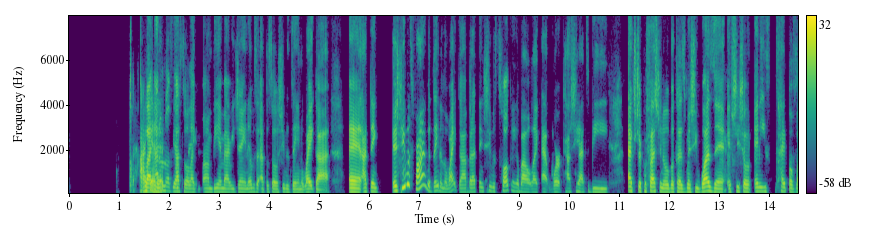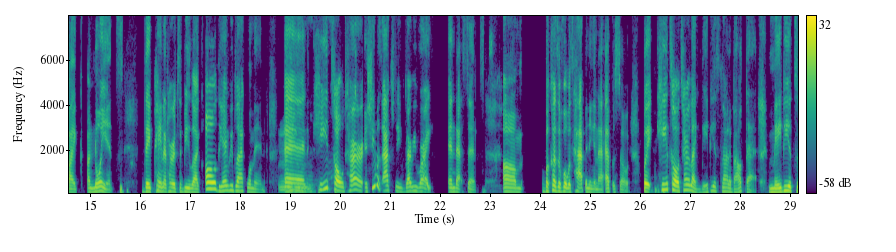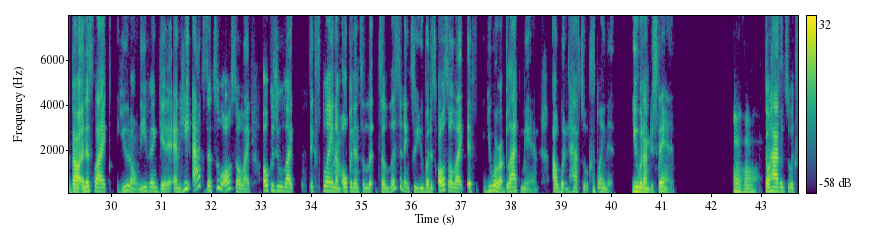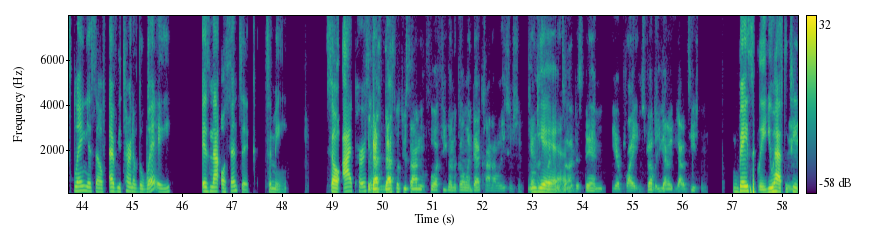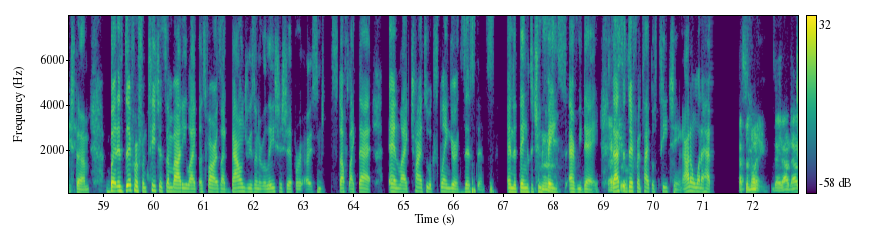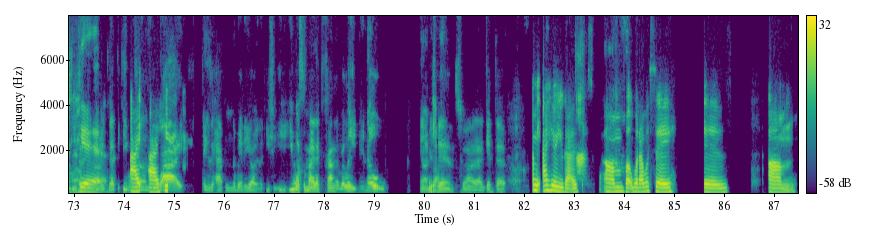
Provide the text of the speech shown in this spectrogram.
I like I don't know if y'all saw like um being Mary Jane. It was an episode she was dating a white guy, and I think and she was fine with dating the white guy, but I think she was talking about like at work how she had to be extra professional because when she wasn't, if she showed any type of like annoyance, they painted her to be like, oh, the angry black woman. Mm. And he told her, and she was actually very right in that sense. Um, because of what was happening in that episode. But he told her, like, maybe it's not about that. Maybe it's about, and it's like, you don't even get it. And he asked her too, also, like, oh, could you like explain? I'm open into li- to listening to you. But it's also like, if you were a black man, I wouldn't have to explain it. You would understand. Mm-hmm. So having to explain yourself every turn of the way is not authentic to me. So I But personally, that's that's what you're signing for if you're gonna go in that kind of relationship. You can't Yeah. them to understand your plight and struggle. You gotta you gotta teach them. basically you have to Yeah. teach them but it's different from teaching somebody like as far as like boundaries in a relationship or, or some stuff like that and like trying to explain your existence and the things that you Hmm. face every day That's, that's, a different type of teaching i don't want to have That's annoying. That that that would be very Yeah. annoying to have to keep on I- telling you I hear- why things are happening the way they are. Like you should you, you want somebody that can kind of relate and know and understand. So I, I get that. I mean, I hear you guys. Um, but what I would say is, um,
